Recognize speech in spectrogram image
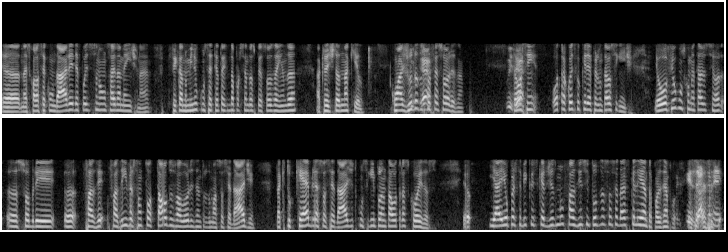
Uh, na escola secundária e depois isso não sai da mente, né? Fica no mínimo com 70, 80% das pessoas ainda acreditando naquilo. Com a ajuda dos é. professores, né? Pois então, é. assim, outra coisa que eu queria perguntar é o seguinte. Eu ouvi alguns comentários do senhor uh, sobre uh, fazer, fazer inversão total dos valores dentro de uma sociedade para que tu quebre a sociedade e tu consiga implantar outras coisas. Eu, e aí eu percebi que o esquerdismo faz isso em todas as sociedades que ele entra. Por exemplo, Exatamente. Esse,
